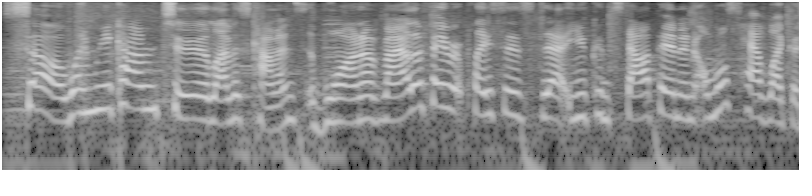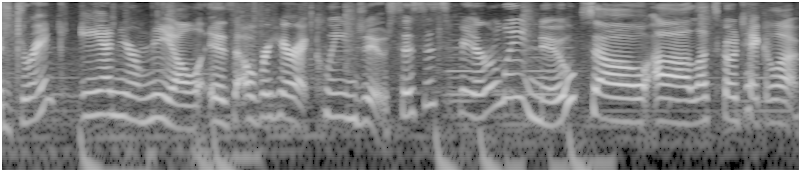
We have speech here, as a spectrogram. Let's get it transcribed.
So when we come to Levis Commons, one of my other favorite places that you can stop in and almost have like a drink and your meal is over here at Clean Juice. This is fairly new, so uh, let's go take a look.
